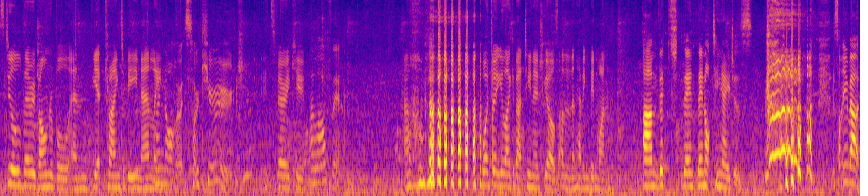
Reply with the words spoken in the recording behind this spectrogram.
still very vulnerable and yet trying to be manly. I know it's so cute. It's very cute. I love them. Um, what don't you like about teenage girls, other than having been one? Um, they're, t- they're, they're not teenagers. There's something about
